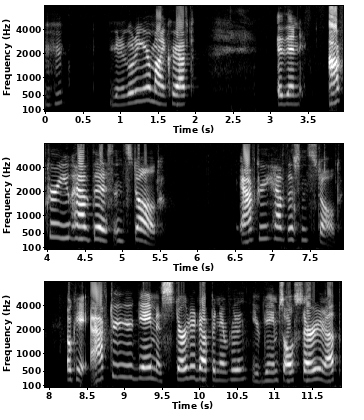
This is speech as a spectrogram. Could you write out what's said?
Mm -hmm. You're going to go to your Minecraft. And then after you have this installed, after you have this installed, okay, after your game is started up and everything, your game's all started up,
